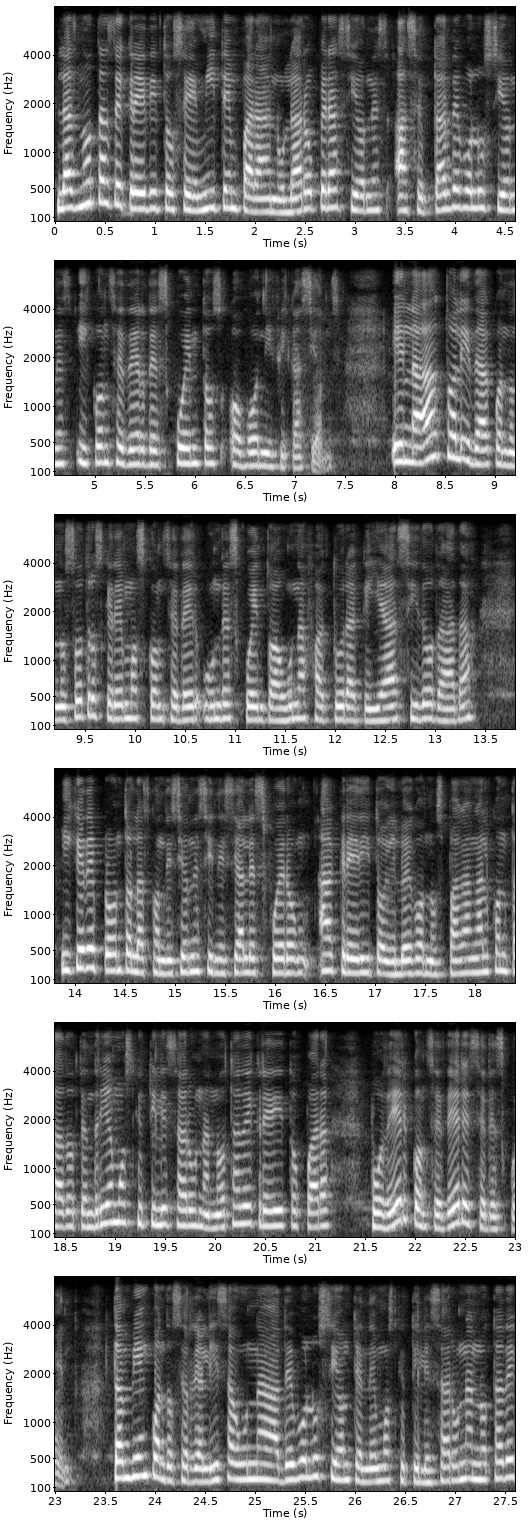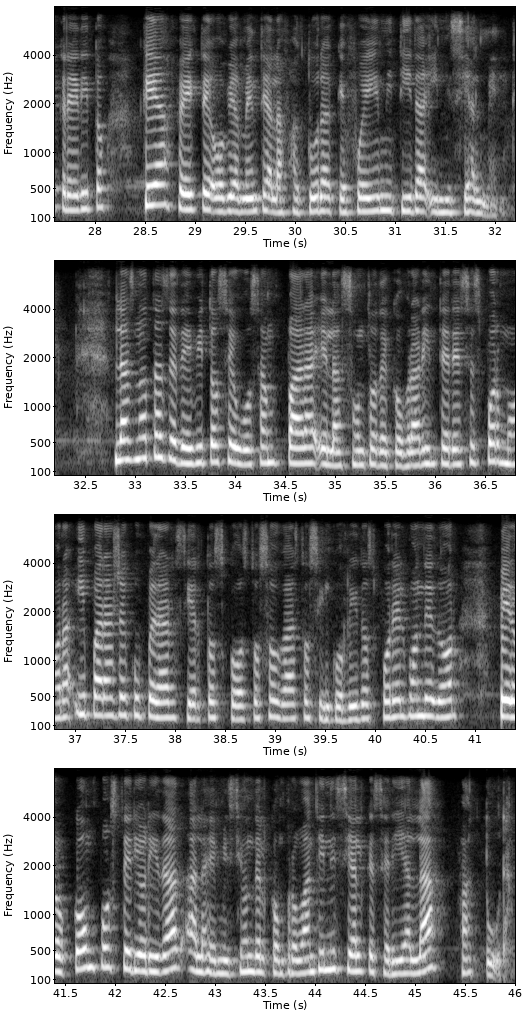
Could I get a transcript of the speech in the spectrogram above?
Las notas de crédito se emiten para anular operaciones, aceptar devoluciones y conceder descuentos o bonificaciones. En la actualidad, cuando nosotros queremos conceder un descuento a una factura que ya ha sido dada y que de pronto las condiciones iniciales fueron a crédito y luego nos pagan al contado, tendríamos que utilizar una nota de crédito para poder conceder ese descuento. También cuando se realiza una devolución, tenemos que utilizar una nota de crédito que afecte obviamente a la factura que fue emitida inicialmente. Las notas de débito se usan para el asunto de cobrar intereses por mora y para recuperar ciertos costos o gastos incurridos por el vendedor, pero con posterioridad a la emisión del comprobante inicial que sería la factura.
